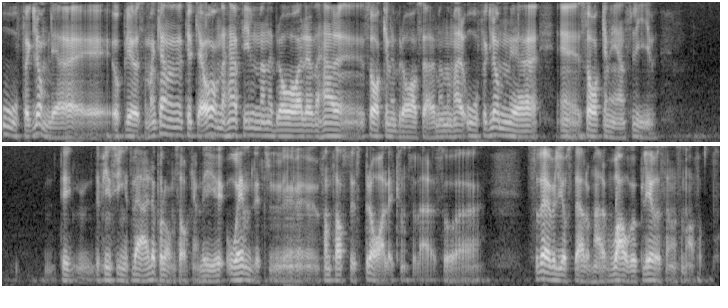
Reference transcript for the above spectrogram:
oförglömliga eh, upplevelser. Man kan tycka, ja den här filmen är bra eller den här eh, saken är bra, så här, men de här oförglömliga eh, sakerna i ens liv, det, det, finns ju inget värde på de sakerna. Det är ju oändligt eh, fantastiskt bra liksom sådär. Så, eh, så det är väl just det, de här wow-upplevelserna som jag har fått.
